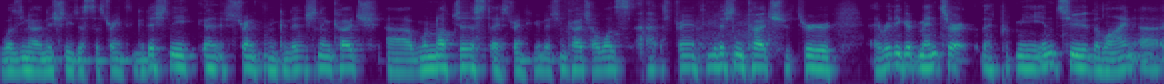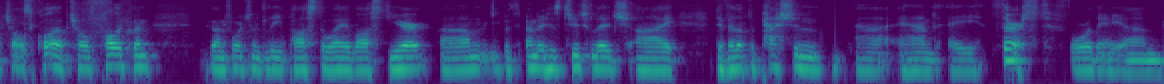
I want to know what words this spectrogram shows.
was you know initially just a strength and conditioning uh, strength and conditioning coach. Uh, well not just a strength and conditioning coach. I was a strength and conditioning coach through a really good mentor that put me into the line uh, charles charles poliquin who unfortunately passed away last year. Um, but under his tutelage i developed a passion uh, and a thirst for the um,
